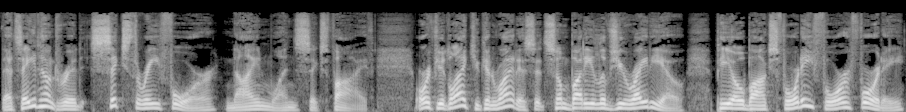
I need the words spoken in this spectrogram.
That's 800-634-9165. Or if you'd like, you can write us at Somebody Loves You Radio, P.O. Box 4440,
